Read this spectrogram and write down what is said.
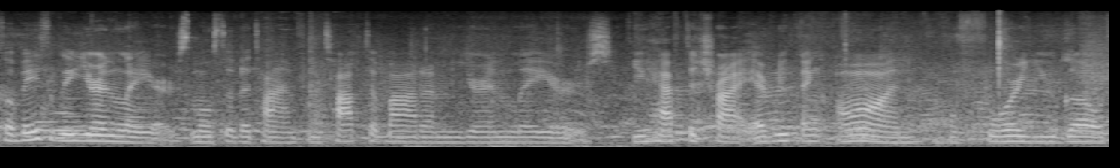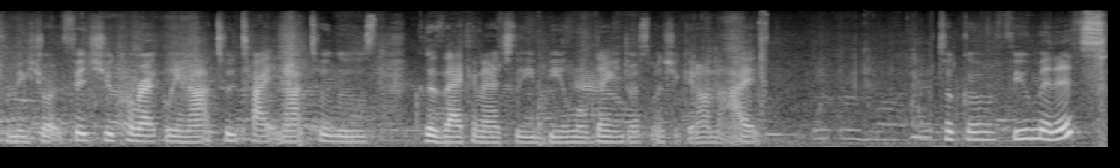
So basically, you're in layers most of the time. From top to bottom, you're in layers. You have to try everything on before you go to make sure it fits you correctly, not too tight, not too loose, because that can actually be a little dangerous once you get on the ice. It took a few minutes,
